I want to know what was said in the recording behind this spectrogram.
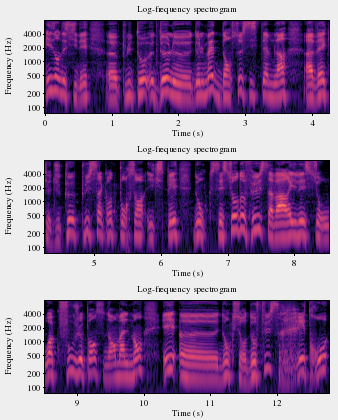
Ils ont décidé euh, plutôt de le, mettre dans ce système là avec du que plus 50% XP donc c'est sur Dofus ça va arriver sur Wakfu je pense normalement. Et euh, donc sur Dofus rétro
